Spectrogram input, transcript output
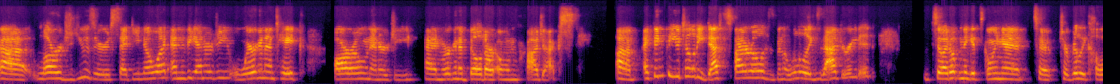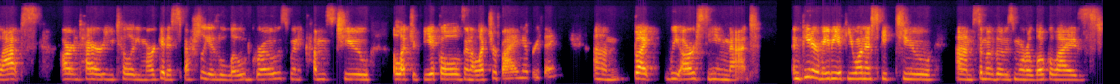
uh, large users said, you know what, NV Energy, we're going to take our own energy and we're going to build our own projects. Um, I think the utility death spiral has been a little exaggerated. So I don't think it's going to, to, to really collapse our entire utility market, especially as load grows when it comes to electric vehicles and electrifying everything. Um, but we are seeing that. And Peter, maybe if you want to speak to um, some of those more localized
